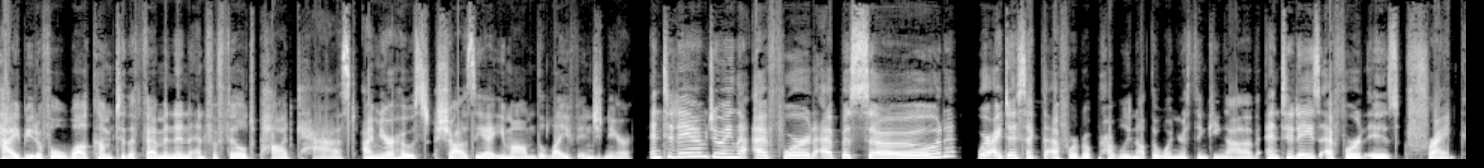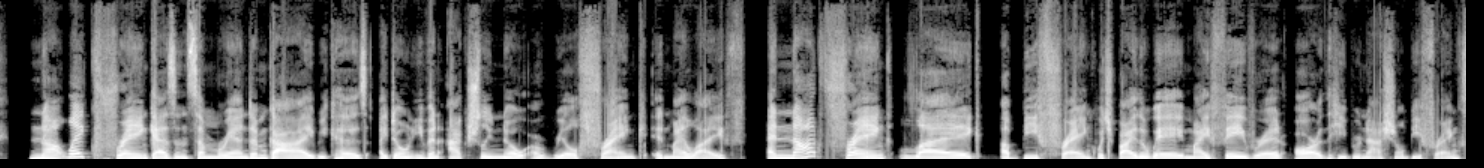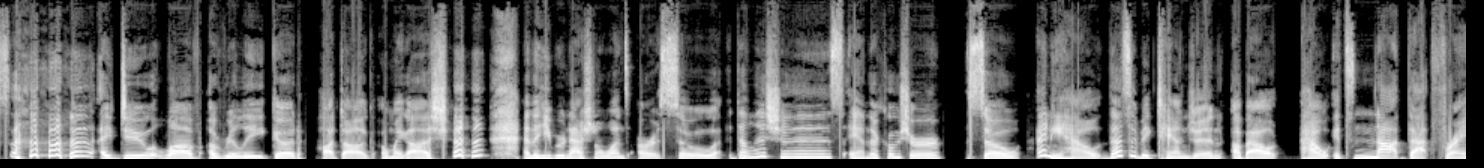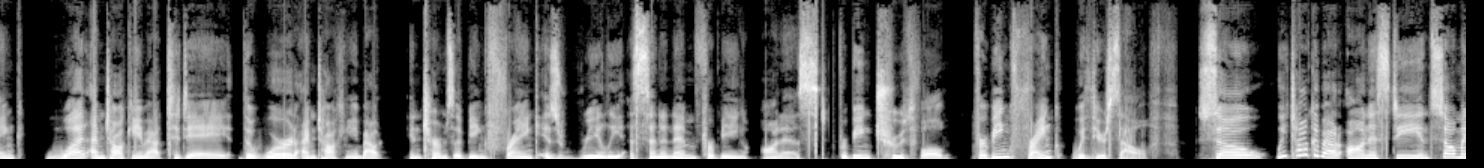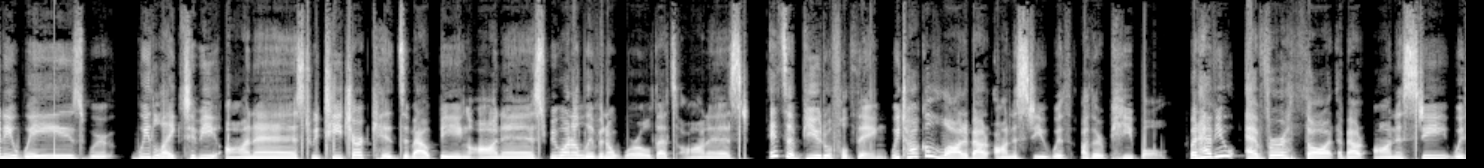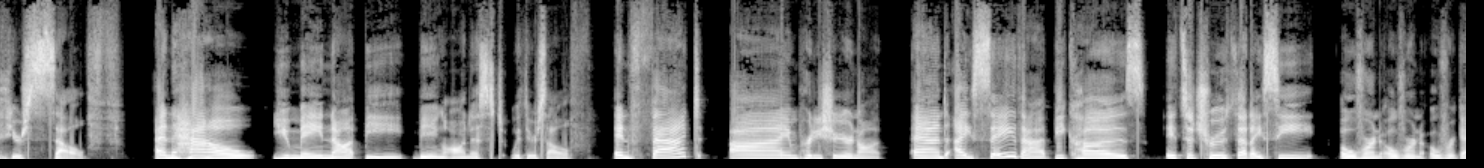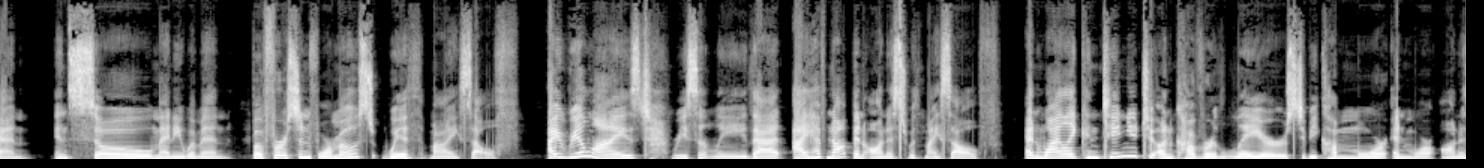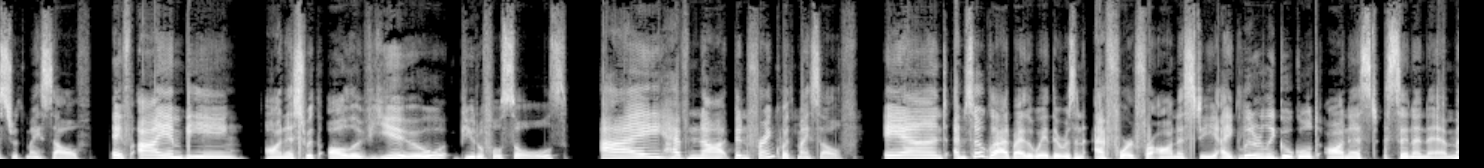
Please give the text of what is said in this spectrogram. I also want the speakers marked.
Speaker 1: Hi, beautiful. Welcome to the Feminine and Fulfilled podcast. I'm your host, Shazia Imam, the life engineer. And today I'm doing the F word episode where I dissect the F word, but probably not the one you're thinking of. And today's F word is Frank. Not like Frank as in some random guy, because I don't even actually know a real Frank in my life. And not Frank like a beef frank, which by the way, my favorite are the Hebrew National beef franks. I do love a really good hot dog. Oh my gosh. and the Hebrew National ones are so delicious and they're kosher. So, anyhow, that's a big tangent about how it's not that frank. What I'm talking about today, the word I'm talking about in terms of being frank is really a synonym for being honest, for being truthful, for being frank with yourself. So, we talk about honesty in so many ways. we we like to be honest. We teach our kids about being honest. We want to live in a world that's honest. It's a beautiful thing. We talk a lot about honesty with other people. But have you ever thought about honesty with yourself and how you may not be being honest with yourself? In fact, I'm pretty sure you're not. And I say that because it's a truth that I see over and over and over again in so many women, but first and foremost with myself. I realized recently that I have not been honest with myself. And while I continue to uncover layers to become more and more honest with myself, if I am being honest with all of you, beautiful souls, I have not been frank with myself. And I'm so glad, by the way, there was an F word for honesty. I literally Googled honest synonym.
